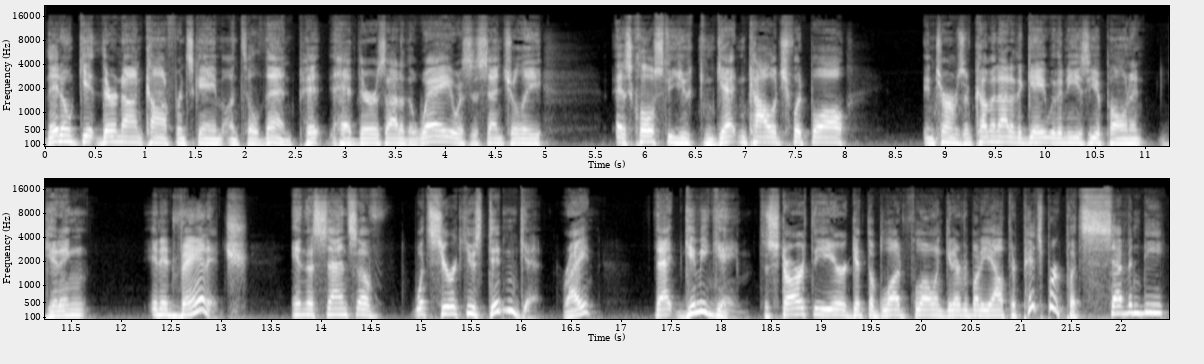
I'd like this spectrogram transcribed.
they don't get their non-conference game until then. Pitt had theirs out of the way. It was essentially as close to you can get in college football in terms of coming out of the gate with an easy opponent, getting an advantage in the sense of what Syracuse didn't get, right? That gimme game to start the year, get the blood flowing, get everybody out there. Pittsburgh put 70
